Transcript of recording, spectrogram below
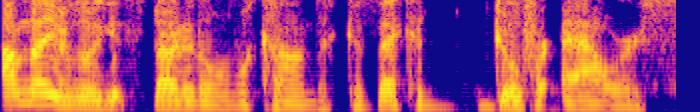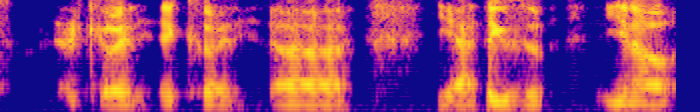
I'm not even going to get started on Wakanda because that could go for hours. It could. It could. Uh, yeah, I think you know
